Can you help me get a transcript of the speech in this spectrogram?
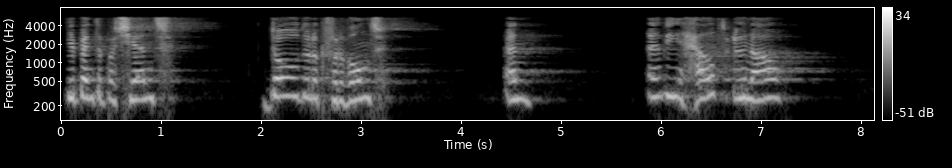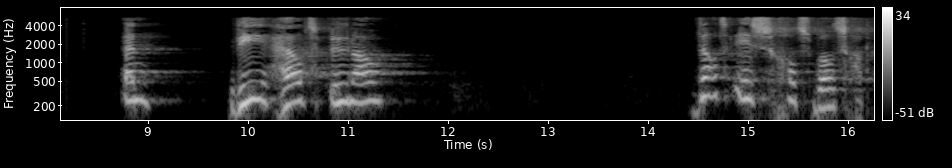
Je bent de patiënt, dodelijk verwond. En, en wie helpt u nou? En wie helpt u nou? Dat is Gods boodschap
